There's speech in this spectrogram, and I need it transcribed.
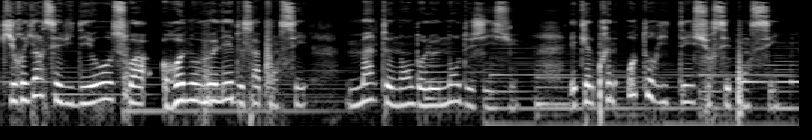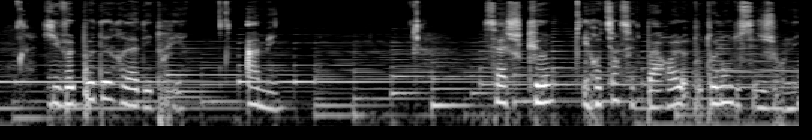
qui regarde ces vidéos soit renouvelée de sa pensée maintenant dans le nom de Jésus et qu'elle prenne autorité sur ses pensées qui veulent peut-être la détruire. Amen. Sache que, et retiens cette parole tout au long de cette journée,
